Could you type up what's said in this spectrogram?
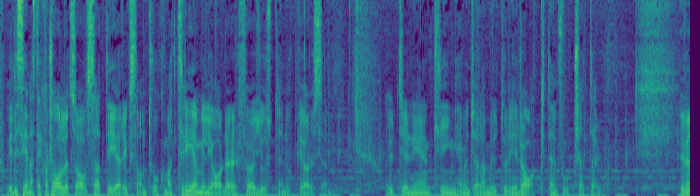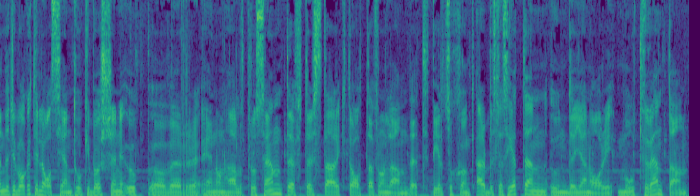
Och I det senaste kvartalet så avsatte Ericsson 2,3 miljarder för just den uppgörelsen. Och utredningen kring eventuella mutor i Irak den fortsätter. Vi vänder tillbaka till Asien. Tokyobörsen är upp över 1,5 procent efter stark data från landet. Dels så sjönk arbetslösheten under januari mot förväntan.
